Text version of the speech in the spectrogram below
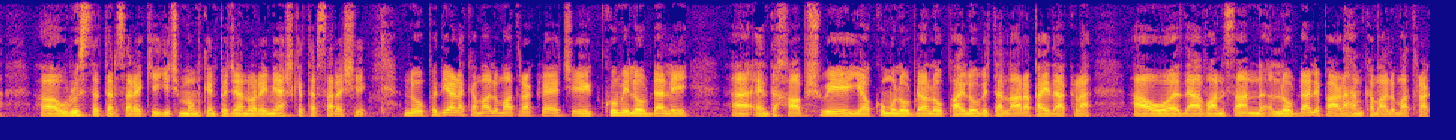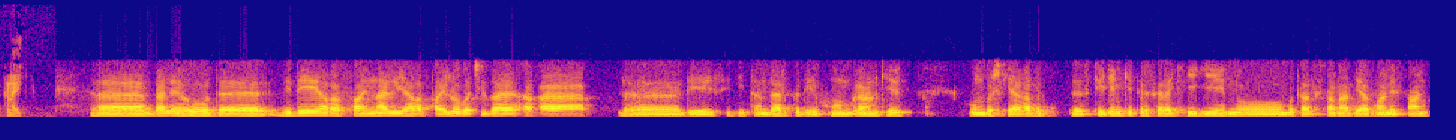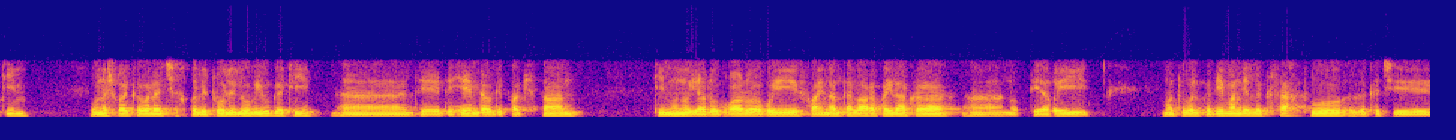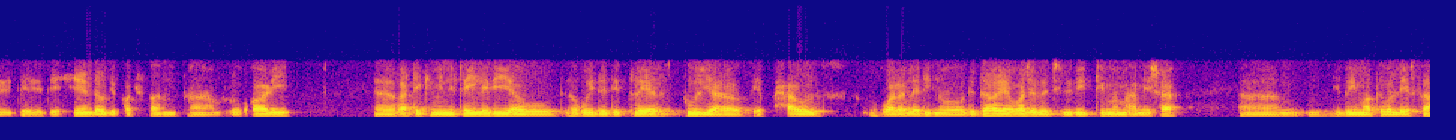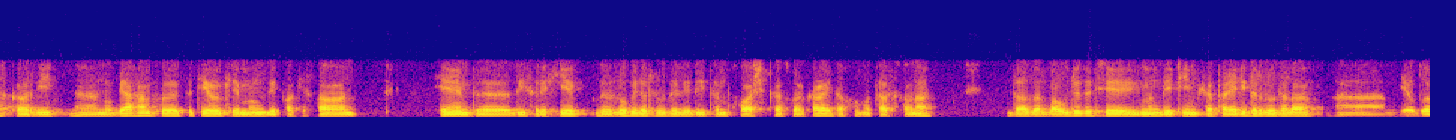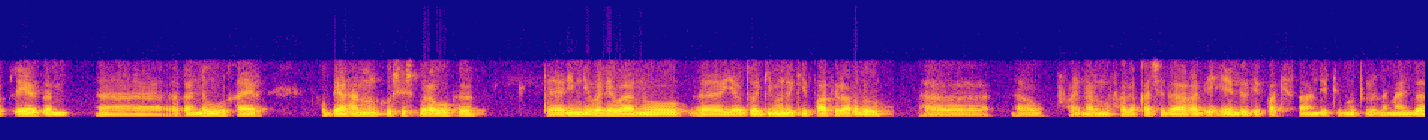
وروسته ترسره کیږي چې ممکن په جنوري میاشت کې ترسره شي. نو په دې اړه که معلومات راکړئ چې کومې لوبډلې انتخاب شوې یا کومو لوبډلو پایلوبې ته لاره پیدا کړه او د افغانستان لوبډلې په اړه هم که معلومات راکړئ بله او د دې هغه فاینل یا هغه پایلوبه چې دا هغه د سیدی تندر په دې هوم ګراوند کې کومبش کې هغه په سټیډیم کې تر سره کیږي نو متاسفانه د افغانستان ټیم ونه شوای کولای چې خپل ټولې لوبې وګټي د د هند او د پاکستان ټیمونو یا لوبغاړو هغوی فاینل ته لاره پیدا کړه نو د هغوی ماتول په دې باندې لږ سخت وو ځکه چې د د هند او د پاکستان لوبغاړي غټې کمیونټۍ لري او هغوی د د پلیئرز پول یا حوز غوره لري نو د دغه یو وجه ده چې د دوی ټیم هم همیشه د دوی ماتول ډیر سخت کار وي نو بیا هم په تیرو کې موږ د پاکستان هند دوی سره ښې لوبې درلودلې، دوی ته هم ښه شکست ورکړی ده، خو متاسفانه دا ځل باوجود چې موږ دې ټیم ښه تیاري درلودله، یو دوه پلیئرز هم هغه نه وو خیر، خو بیا هم موږ کوشش پوره وکړ، تیاري نیولې وه، نو یو دوه ګیمونو کې پاتې راغلو او فاینل مسابقه چې ده هغه د هند او د پاکستان د ټیمو تر له منځه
